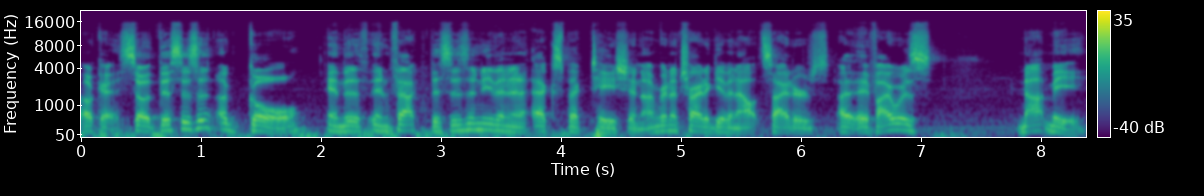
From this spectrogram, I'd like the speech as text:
Okay, so this isn't a goal, and this, in fact, this isn't even an expectation. I'm going to try to give an outsider's. Uh, if I was not me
